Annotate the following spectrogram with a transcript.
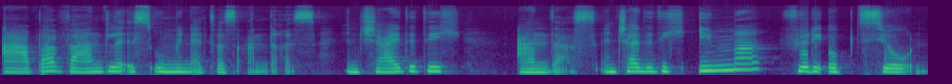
aber wandle es um in etwas anderes. Entscheide dich anders. Entscheide dich immer für die Option,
